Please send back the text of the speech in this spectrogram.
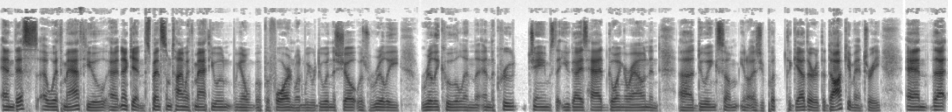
And this uh, with Matthew, and again, spent some time with Matthew, and you know, before and when we were doing the show, it was really, really cool. And the and the crew, James, that you guys had going around and uh, doing some, you know, as you put together the documentary, and that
